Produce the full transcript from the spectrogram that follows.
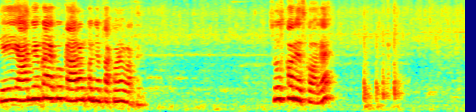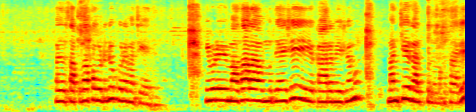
ఈ ఆంజంకాయకు కారం కొంచెం తక్కువనే పడుతుంది. చూసుకొని వేసుకోవాలి. కొంచెం సప్ప సప్పకుంటేనే కూర మంచిగా అవుతుంది ఇప్పుడు ఈ మసాలా చేసి వేసి కారం వేసినాము. మంచిగా కలుపుకుందాం ఒకసారి.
